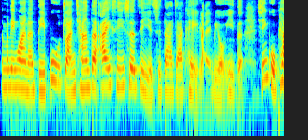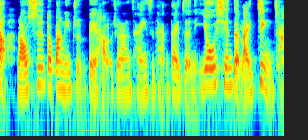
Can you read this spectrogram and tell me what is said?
那么另外呢，底部转强的 IC 设计也是大家可以来留意的新股票，老师都帮你准备好了，就让蔡因斯坦带着你优先的来进场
